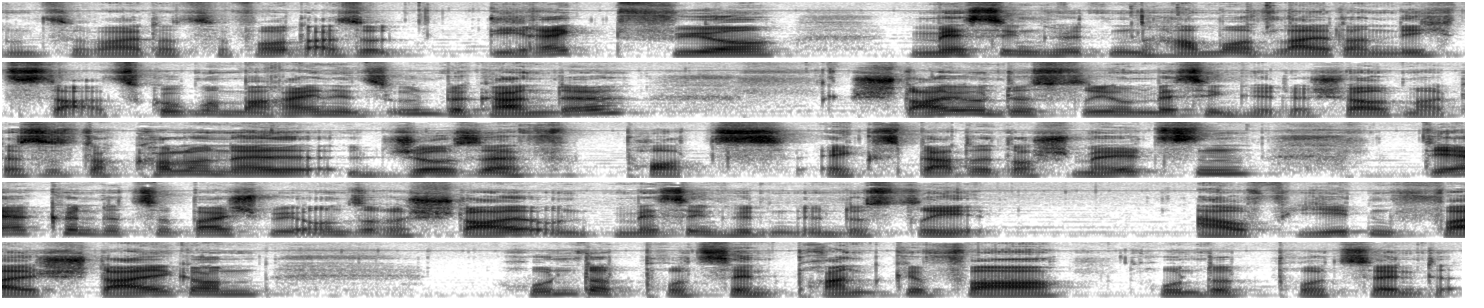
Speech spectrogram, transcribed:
Und so weiter und so fort. Also direkt für Messinghütten haben wir leider nichts da. Jetzt gucken wir mal rein ins Unbekannte. Stahlindustrie und Messinghütte. Schaut mal, das ist der Colonel Joseph Potts, Experte der Schmelzen. Der könnte zum Beispiel unsere Stahl- und Messinghüttenindustrie auf jeden Fall steigern. 100% Brandgefahr, 100%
